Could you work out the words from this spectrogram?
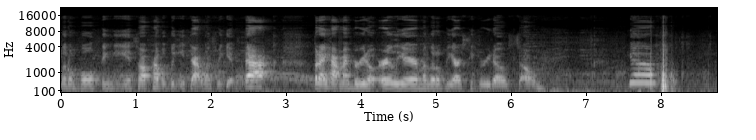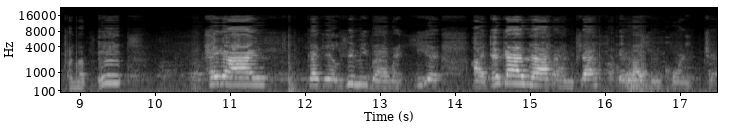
little bowl thingy. And so I'll probably eat that once we get back. But I had my burrito earlier, my little BRC burrito. So, yeah. And that's it. Hey guys. Guys, don't see me, but I'm right here. I just got that and I'm just in my unicorn dress.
